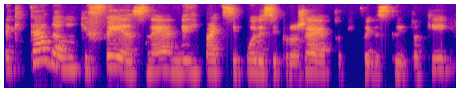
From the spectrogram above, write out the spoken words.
é que cada um que fez, né, ele participou desse projeto que foi descrito aqui,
